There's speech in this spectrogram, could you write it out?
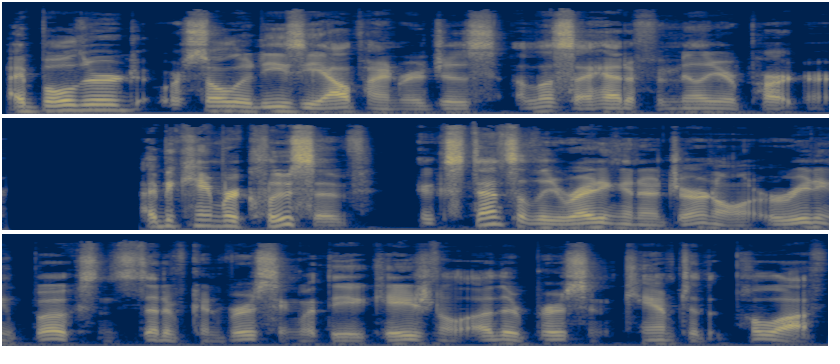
I bouldered or soloed easy alpine ridges unless I had a familiar partner. I became reclusive extensively writing in a journal or reading books instead of conversing with the occasional other person camped at the pull off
